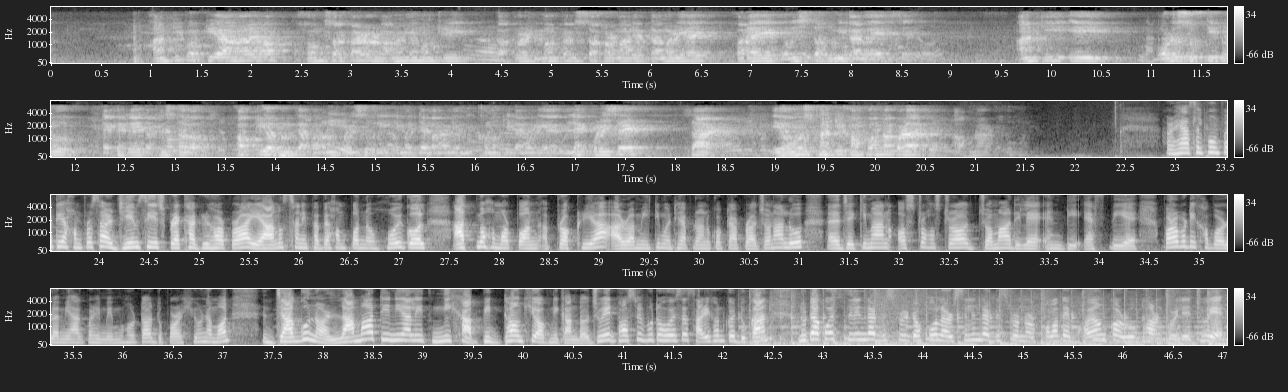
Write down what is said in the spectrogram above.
শান্তি প্ৰক্ৰিয়া আনয়নত অসম চৰকাৰৰ মাননীয় মন্ত্ৰী ডক্টৰ হিমন্ত বিশ্ব শৰ্মাদেৱ ডাঙৰীয়াই সদায় এক বলিষ্ঠ ভূমিকা লৈ আহিছে। আনকি এই বড়ো চুক্তিটো তেখেতে যথেষ্ট সক্ৰিয় ভূমিকা পালন কৰিছে বুলি ইতিমধ্যে মাননীয় মুখ্যমন্ত্ৰী ডাঙৰীয়াই উল্লেখ কৰিছে। ছাৰ এই অনুষ্ঠানটি সম্পন্ন কৰাত আপোনাৰ আৰু সেয়া আছিল পোনপটীয়া সম্প্ৰচাৰ জি এম চি এইচ প্ৰেক্ষাগৃহৰ পৰা এয়া আনুষ্ঠানিকভাৱে সম্পন্ন হৈ গ'ল আত্মসমৰ্পণ প্ৰক্ৰিয়া। আৰু আমি ইতিমধ্যে আপোনালোকক তাৰ পৰা জনালোঁ যে কিমান অস্ত্ৰ শস্ত্ৰ জমা দিলে এন ডি এফ বিয়ে। পৰৱৰ্তী খবৰলৈ আমি আগবাঢ়িম এই মুহূৰ্তত। দুপৰ শিৰোনামত জাগুনৰ লামা তিনিআলিত নিশা বিধ্বংসী অগ্নিকাণ্ড। জুইত ভস্মীভূত হৈছে চাৰিখনকৈ দোকান। দুটাকৈ চিলিণ্ডাৰ বিস্ফোৰিত হ'ল আৰু চিলিণ্ডাৰ বিস্ফোৰণৰ ফলতে ভয়ংকৰ ৰূপ ধাৰণ কৰিলে জুয়ে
